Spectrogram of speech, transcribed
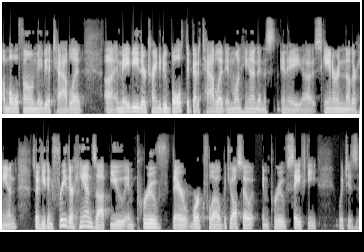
a mobile phone, maybe a tablet. Uh, and maybe they're trying to do both. They've got a tablet in one hand and a, and a uh, scanner in another hand. So if you can free their hands up, you improve their workflow, but you also improve safety, which is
